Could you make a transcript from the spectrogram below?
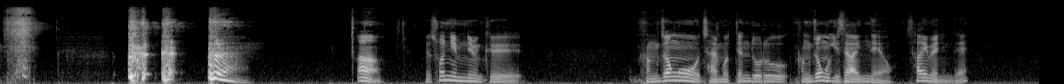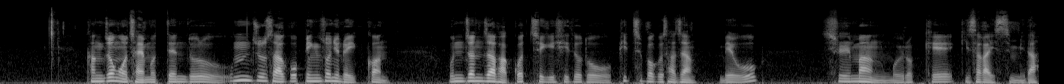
아, 그 손님님 그 강정호 잘못된 도로 강정호 기사가 있네요. 사위면인데 강정호 잘못된 도로 음주 사고 뺑소니로 있건 운전자 바꿔치기 시도도 피츠버그 사장 매우 실망 뭐 이렇게 기사가 있습니다.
